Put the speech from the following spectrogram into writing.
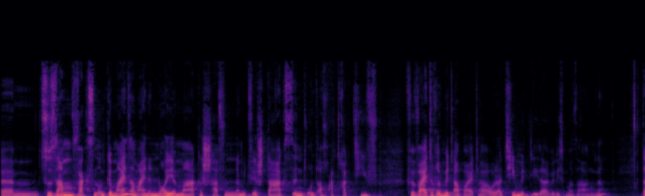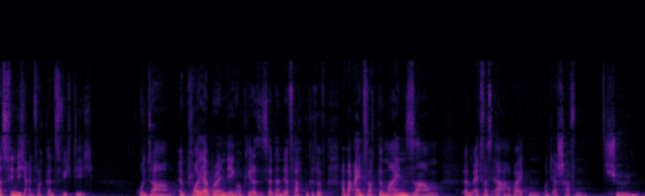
ähm, zusammenwachsen und gemeinsam eine neue Marke schaffen, damit wir stark sind und auch attraktiv für weitere Mitarbeiter oder Teammitglieder, will ich mal sagen. Ne? Das finde ich einfach ganz wichtig. Unter Employer Branding, okay, das ist ja dann der Fachbegriff, aber einfach gemeinsam ähm, etwas erarbeiten und erschaffen. Schön.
